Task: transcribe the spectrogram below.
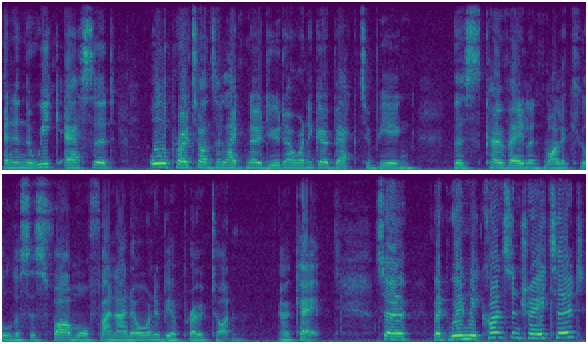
and in the weak acid, all the protons are like, no, dude, I want to go back to being this covalent molecule. This is far more fun. I don't want to be a proton. Okay, so, but when we concentrated,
